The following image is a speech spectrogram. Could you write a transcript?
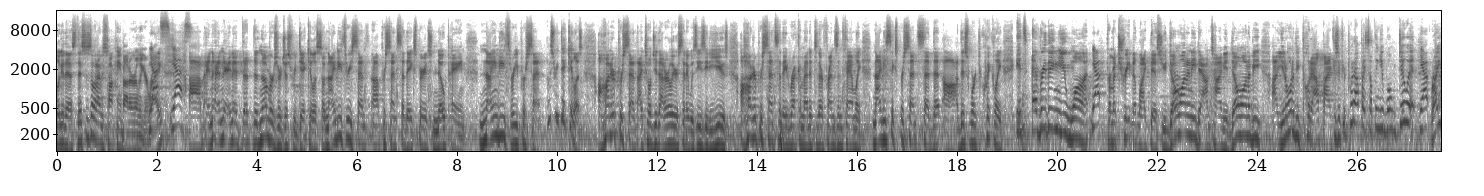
Look at this. This is what I was talking about earlier, right? Yes, yes. Um, and and, and it, the, the numbers are just ridiculous. So 93 cent, uh, percent said they experienced no pain. 93%. It was ridiculous. 100%, I told you that earlier, said it was easy to use. 100% said they'd recommend it to their friends and family. 96% said that uh, this worked quickly. It's everything you want Yep. from a treatment like this. You don't Yep. want any downtime. You don't want to be uh, you don't want to be put out by it because if you're put out by something, you won't do it. Yep. Right?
